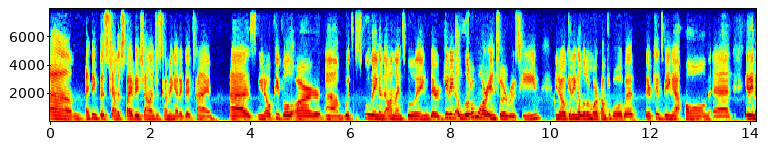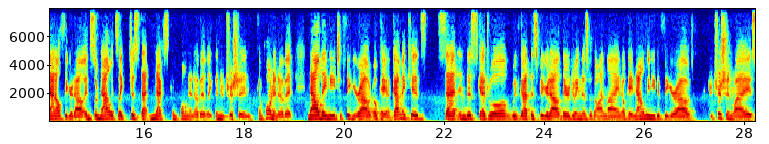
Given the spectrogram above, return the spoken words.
Um, I think this challenge, five day challenge, is coming at a good time as you know people are um, with schooling and the online schooling they're getting a little more into a routine you know, getting a little more comfortable with their kids being at home and getting that all figured out. And so now it's like just that next component of it, like the nutrition component of it. Now they need to figure out, okay, I've got my kids set in this schedule. We've got this figured out. They're doing this with online. Okay, now we need to figure out nutrition wise,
